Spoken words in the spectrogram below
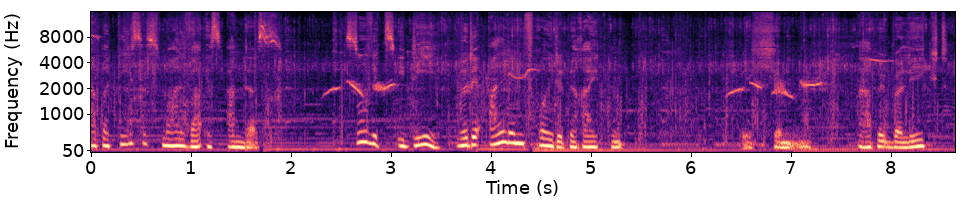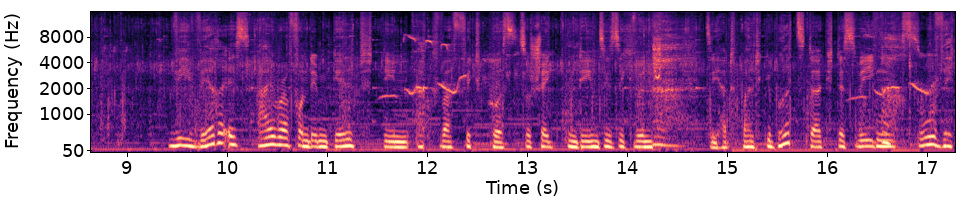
Aber dieses Mal war es anders. Suviks Idee würde allen Freude bereiten. Ich ähm, habe überlegt, wie wäre es, Ira von dem Geld den Aquafit-Kurs zu schenken, den sie sich wünscht. Sie hat bald Geburtstag, deswegen so weg.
